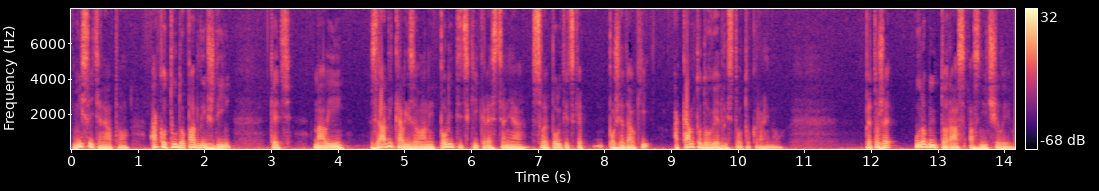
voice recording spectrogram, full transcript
myslíte na to, ako tu dopadli vždy, keď mali zradikalizovaní politickí kresťania svoje politické požiadavky a kam to doviedli s touto krajinou. Pretože urobili to raz a zničili ju.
